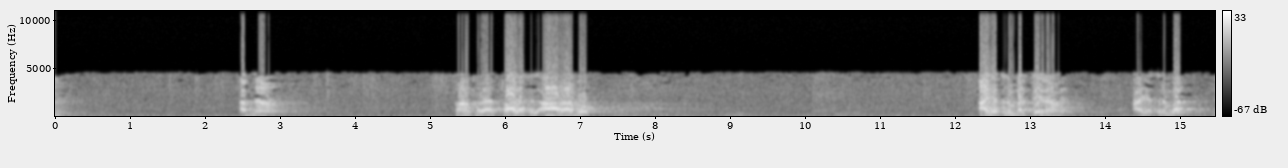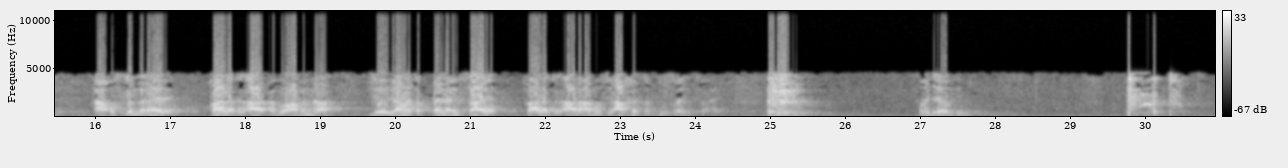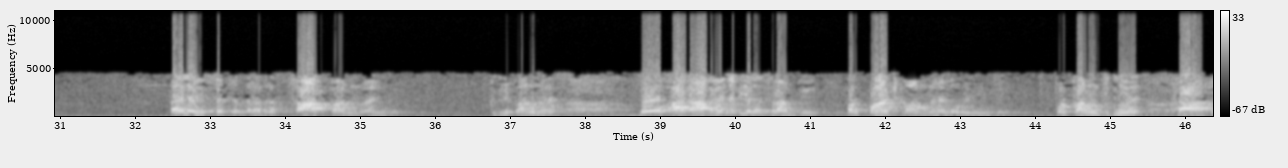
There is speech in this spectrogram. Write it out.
اپنا کہاں کھڑا ہے؟ کالت العرب آیت نمبر تیرہ ہے۔ آیت نمبر ہاں اس کے اندر ہے کالت ابو آبنا یہ یہاں تک پہلا حصہ ہے۔ کالت ابو سے آخر تک دوسرا حصہ ہے۔ سمجھ رہے ہو تم پہلے حصے کے اندر حضرت سات قانون آئیں گے۔ کتنے قانون ہیں؟ دو آداب ہیں نبی علیہ السلام کے۔ اور پانچ قانون ہیں مومنین کے لیے۔ کل قانون کتنی ہے سات۔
